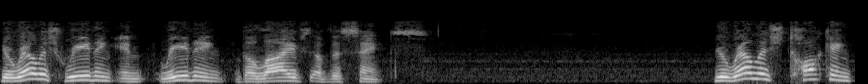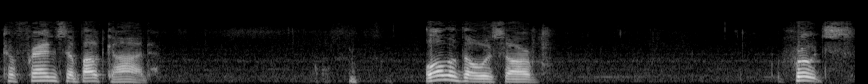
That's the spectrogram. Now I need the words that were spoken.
You relish reading in reading the lives of the saints. You relish talking to friends about God. All of those are fruits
